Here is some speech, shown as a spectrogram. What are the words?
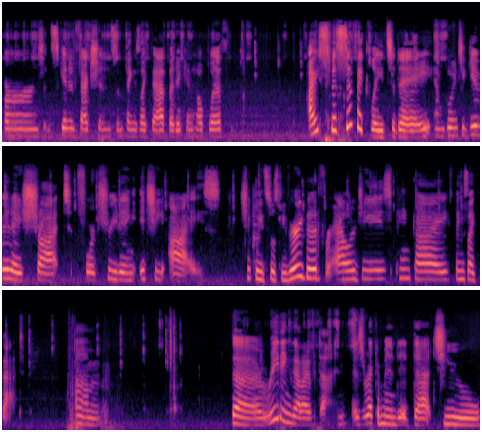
burns and skin infections and things like that that it can help with. I specifically today am going to give it a shot for treating itchy eyes. Chickweed's supposed to be very good for allergies, pink eye, things like that. Um, the reading that I've done is recommended that you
